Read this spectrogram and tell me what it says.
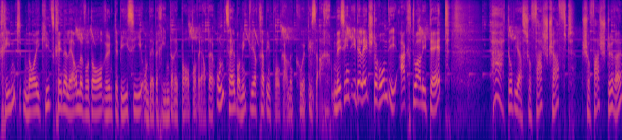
Kind, neue Kids kennenlernen, die hier dabei sein und eben Kinderreporter werden. Und selber mitwirken beim Programm. Eine gute Sache. Wir sind in der letzten Runde. Aktualität. Ha, Tobias, schon fast geschafft. Schon fast durch.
